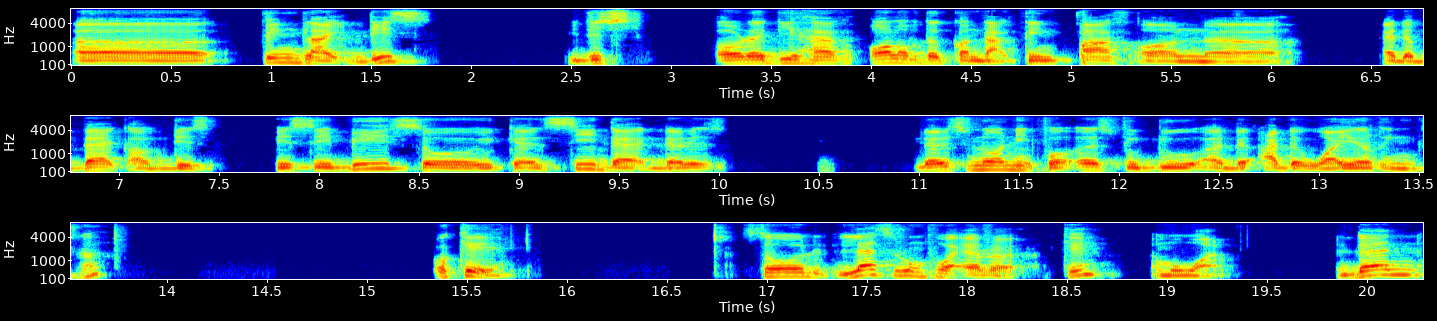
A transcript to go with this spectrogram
uh thing like this we just already have all of the conducting path on uh, at the back of this pcb so you can see that there is there is no need for us to do other other wirings huh? okay so less room for error okay number one. And then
